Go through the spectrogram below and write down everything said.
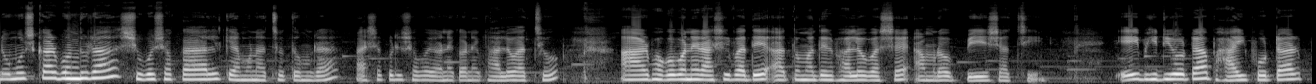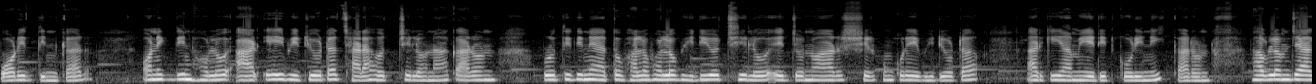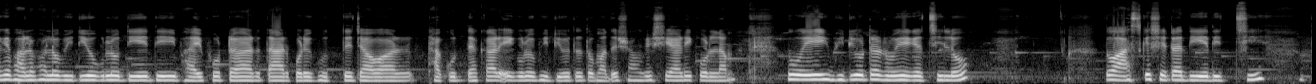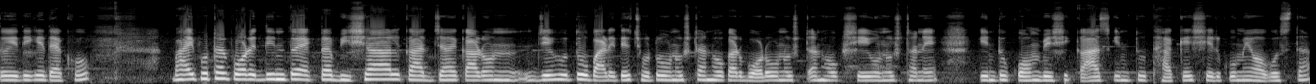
নমস্কার বন্ধুরা, শুভ সকাল। কেমন আছো তোমরা? আশা করি সবাই অনেক অনেক ভালো আছো। আর ভগবানের আশীর্বাদে আর তোমাদের ভালোবাসায় আমরাও বেশ আছি। এই ভিডিওটা ভাই ফোটার পরের দিনকার। অনেক দিন হলো আর এই ভিডিওটা ছাড়া হচ্ছিল না, কারণ প্রতিদিনে এত ভালো ভালো ভিডিও ছিল, এর জন্য আর সেরকম করে এই ভিডিওটা আর কি আমি এডিট করিনি। কারণ ভাবলাম যে আগে ভালো ভালো ভিডিওগুলো দিয়ে দিই ভাই ফোটার তারপরে ঘুরতে যাওয়ার, ঠাকুর দেখার, এগুলো ভিডিও তো তোমাদের সঙ্গে শেয়ারই করলাম। তো এই ভিডিওটা রয়ে গেছিল। তো আজকে সেটা দিয়ে দিচ্ছি। তো এদিকে দেখো, ভাইফোঁটার পরের দিন তো একটা বিশাল কাজ যায়। কারণ যেহেতু বাড়িতে ছোট অনুষ্ঠান হোক আর বড় অনুষ্ঠান হোক, সেই অনুষ্ঠানে কিন্তু কম বেশি কাজ কিন্তু থাকে, সেরকমই অবস্থা।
